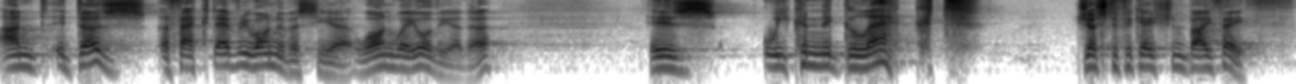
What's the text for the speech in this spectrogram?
and it does affect every one of us here, one way or the other, is we can neglect justification by faith.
